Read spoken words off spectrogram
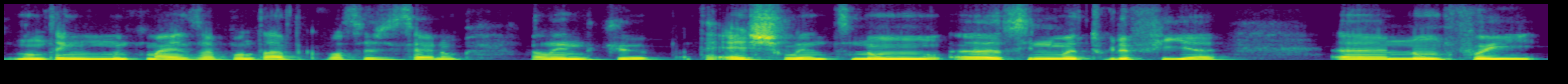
não tenho muito mais a apontar do que vocês disseram, além de que é excelente. Não, a cinematografia uh, não foi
